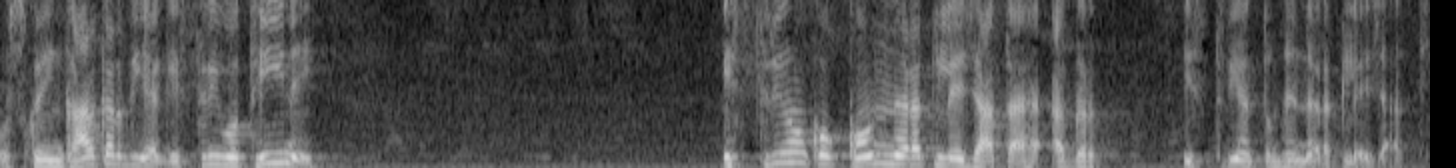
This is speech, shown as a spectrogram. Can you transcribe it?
उसको इंकार कर दिया कि स्त्री वो थी ही नहीं। स्त्रियों को कौन नरक ले जाता है अगर स्त्रियाँ तुम्हें नरक ले जाती?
